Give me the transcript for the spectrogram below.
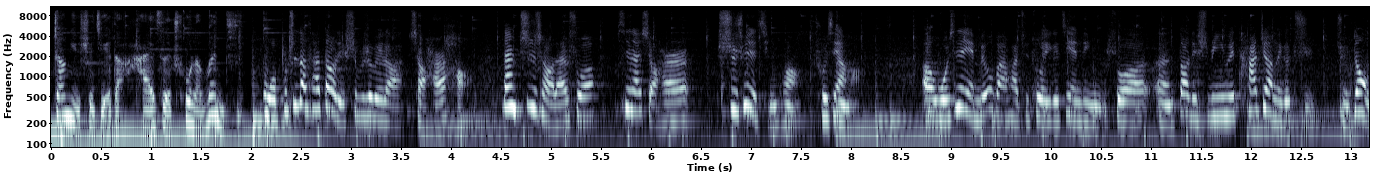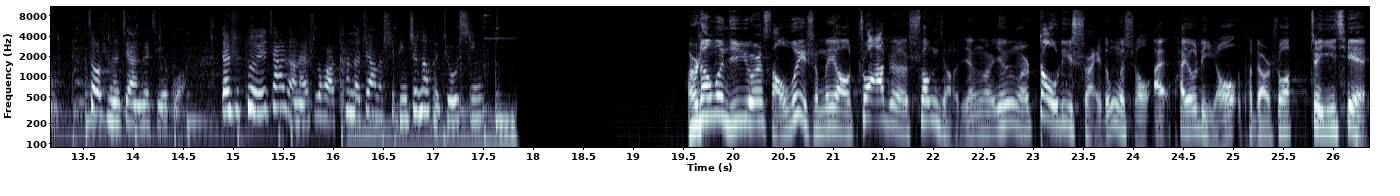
张女士觉得孩子出了问题。我不知道他到底是不是为了小孩好，但至少来说，现在小孩。嗜睡的情况出现了，呃，我现在也没有办法去做一个鉴定，说，嗯，到底是不是因为他这样的一个举举动造成的这样一个结果？但是作为家长来说的话，看到这样的视频真的很揪心。而当问及育儿嫂为什么要抓着双脚尖婴儿倒立甩动的时候，哎，她有理由，她表示说，这一切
